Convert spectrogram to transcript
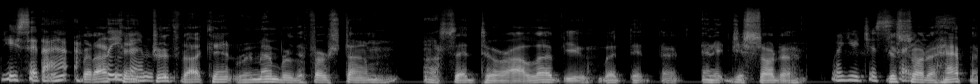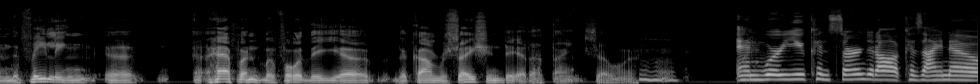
Yeah. He said, "I, I But I believe can't, him." truthfully, I can't remember the first time I said to her, "I love you," but it uh, and it just sort of Well, you just just say- sort of happened. The feeling uh, uh, happened before the uh, the conversation did. I think so. Uh, And were you concerned at all? Because I know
